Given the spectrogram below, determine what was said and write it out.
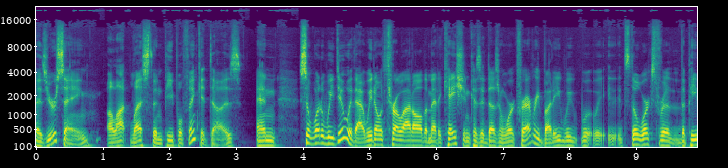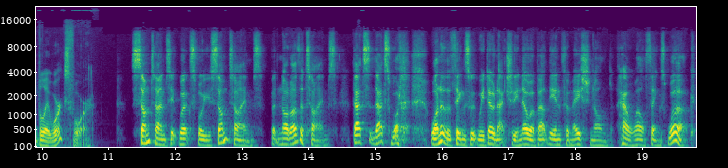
as you're saying, a lot less than people think it does, and so what do we do with that? We don't throw out all the medication because it doesn't work for everybody. We, we, it still works for the people it works for. Sometimes it works for you, sometimes, but not other times. That's that's what one of the things that we don't actually know about the information on how well things work.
